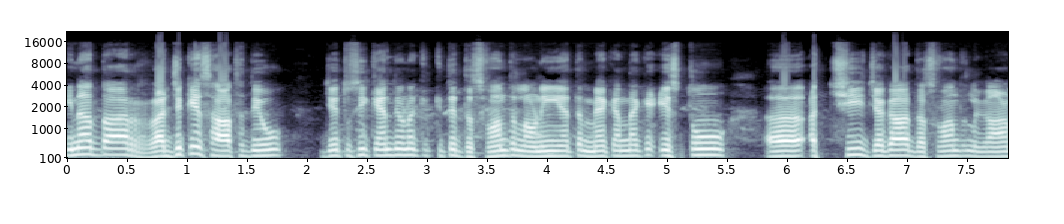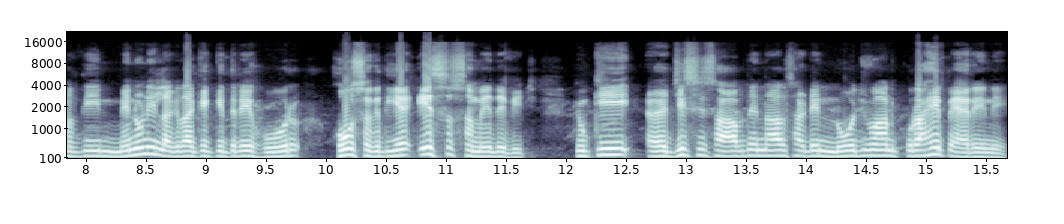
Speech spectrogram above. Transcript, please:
ਇਹਨਾਂ ਦਾ ਰੱਜ ਕੇ ਸਾਥ ਦਿਓ। ਜੇ ਤੁਸੀਂ ਕਹਿੰਦੇ ਹੋ ਨਾ ਕਿ ਕਿਤੇ ਦਸਵੰਧ ਲਾਉਣੀ ਹੈ, ਤਾਂ ਮੈਂ ਕਹਿੰਦਾ ਕਿ ਇਸ ਤੋਂ ਅੱਛੀ ਜਗ੍ਹਾ ਦਸਵੰਧ ਲਗਾਉਣ ਦੀ ਮੈਨੂੰ ਨਹੀਂ ਲੱਗਦਾ ਕਿ ਕਿਧਰੇ ਹੋਰ ਹੋ ਸਕਦੀ ਹੈ ਇਸ ਸਮੇਂ ਦੇ ਵਿੱਚ। ਕਿਉਂਕਿ ਜਿਸ ਹਿਸਾਬ ਦੇ ਨਾਲ ਸਾਡੇ ਨੌਜਵਾਨ ਕੁਰਾਹੇ ਪੈ ਰਹੇ ਨੇ,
